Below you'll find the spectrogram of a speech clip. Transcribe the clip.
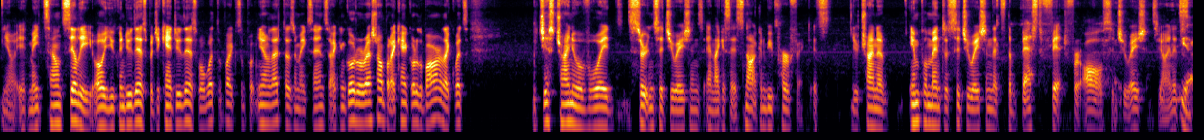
you know, it may sound silly. Oh, you can do this, but you can't do this. Well, what the fuck's the you know that doesn't make sense. I can go to a restaurant, but I can't go to the bar. Like, what's just trying to avoid certain situations and like i said it's not going to be perfect it's you're trying to implement a situation that's the best fit for all situations you know and it's yeah.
